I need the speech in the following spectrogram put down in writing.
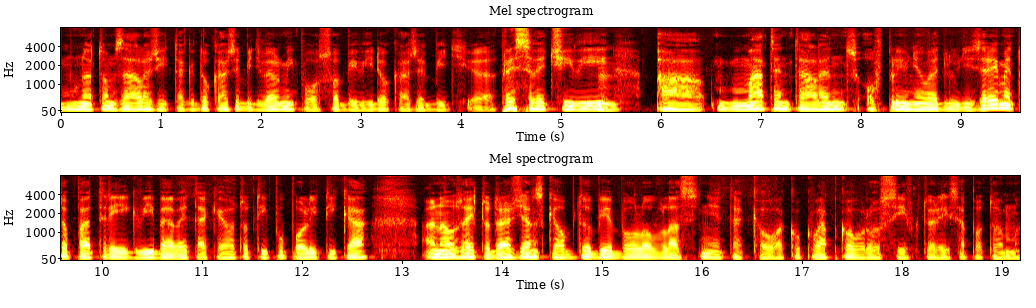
mu na tom záleží, tak dokáže byť veľmi po pôsobivý, dokáže byť e, presvedčivý hmm. a má ten talent ovplyvňovať ľudí. Zrejme to patrí k výbave takéhoto typu politika a naozaj to dražďanské obdobie bolo vlastne takou ako kvapkou rosy, v ktorej sa potom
